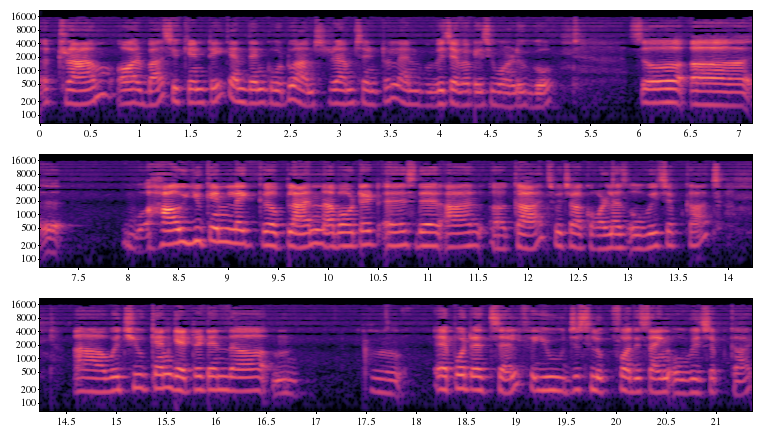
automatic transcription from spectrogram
a tram or bus you can take and then go to Amsterdam Central and whichever place you want to go. So uh, how you can like uh, plan about it is there are uh, cards which are called as OV chip cards, uh, which you can get it in the um, airport itself. You just look for the sign OV chip card,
